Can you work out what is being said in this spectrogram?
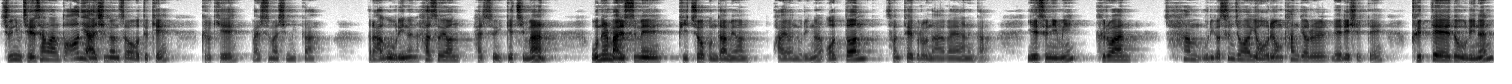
주님 제 상황 뻔히 아시면서 어떻게 그렇게 말씀하십니까? 라고 우리는 하소연할 수 있겠지만 오늘 말씀에 비추어 본다면 과연 우리는 어떤 선택으로 나아가야 하는가? 예수님이 그러한 참 우리가 순종하기 어려운 판결을 내리실 때 그때에도 우리는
